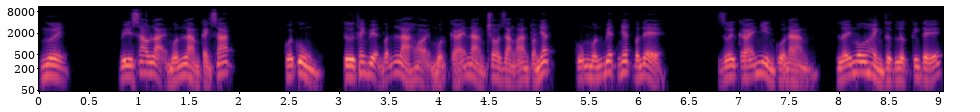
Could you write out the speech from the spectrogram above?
Ngươi, vì sao lại muốn làm cảnh sát? Cuối cùng, từ thanh viện vẫn là hỏi một cái nàng cho rằng an toàn nhất, cũng muốn biết nhất vấn đề dưới cái nhìn của nàng, lấy mô hình thực lực kinh tế,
